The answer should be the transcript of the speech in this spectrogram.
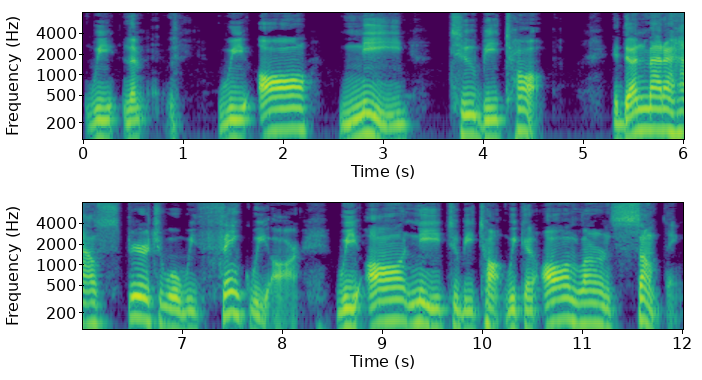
We, we all need to be taught. It doesn't matter how spiritual we think we are. We all need to be taught. We can all learn something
